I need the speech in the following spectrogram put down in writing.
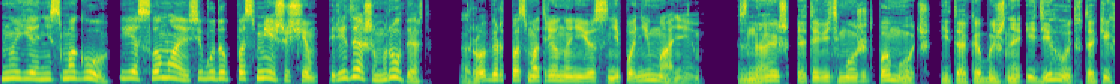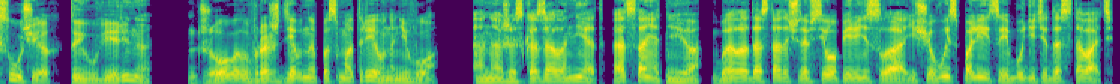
но я не смогу. Я сломаюсь и буду посмешищем. Передашь им, Роберт?» Роберт посмотрел на нее с непониманием. «Знаешь, это ведь может помочь, и так обычно и делают в таких случаях. Ты уверена?» Джоэл враждебно посмотрел на него. «Она же сказала нет, отстань от нее. Белла достаточно всего перенесла, еще вы с полицией будете доставать».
